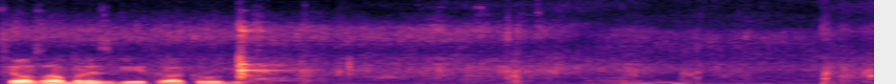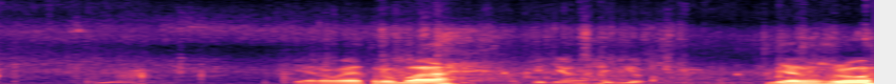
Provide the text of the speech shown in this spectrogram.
все забрызгает в округе. Первая труба. Держу.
